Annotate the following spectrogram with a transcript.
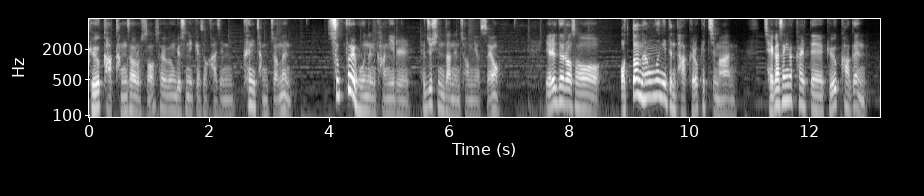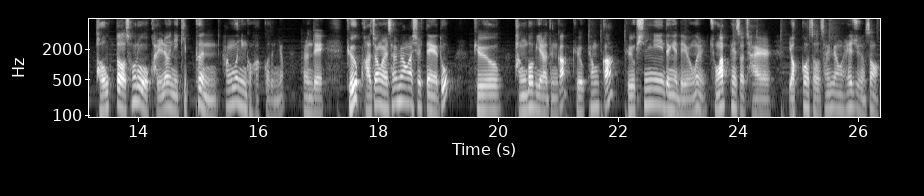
교육학 강사로서 설봉 교수님께서 가진 큰 장점은 숲을 보는 강의를 해주신다는 점이었어요. 예를 들어서 어떤 학문이든 다 그렇겠지만 제가 생각할 때 교육학은 더욱더 서로 관련이 깊은 학문인 것 같거든요. 그런데 교육 과정을 설명하실 때에도 교육 방법이라든가 교육 평가, 교육 심리 등의 내용을 종합해서 잘 엮어서 설명을 해주셔서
